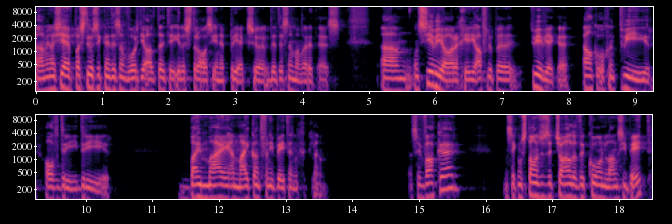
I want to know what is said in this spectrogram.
Um, en as jy 'n pastoor se kind is, dan word jy altyd 'n illustrasie en 'n preek, so dit is nou maar wat dit is. Um ons 7-jarige het die afgelope 2 weke elke oggend 2 uur, half 3, 3 uur by my aan my kant van die bed ingeklim. Dan sy wakker en sy kom staan soos 'n child of the corn langs die bed.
